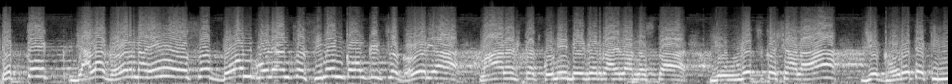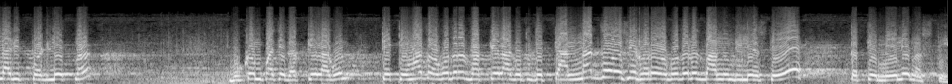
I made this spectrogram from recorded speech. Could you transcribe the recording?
प्रत्येक ज्याला घर नाही असं दोन खोल्यांचं सिमेंट कॉन्क्रीटचं घर या महाराष्ट्रात कोणी बेघर राहिला नसता. एवढंच कशाला? जे घर त्या किल्लारीत पडलेत ना? भूकंपाचे धक्के लागून ते केव्हाच अगोदरच धक्के लागत होते. त्यांनाच जर असे घर अगोदरच बांधून दिले असते तर ते मेले नसते.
